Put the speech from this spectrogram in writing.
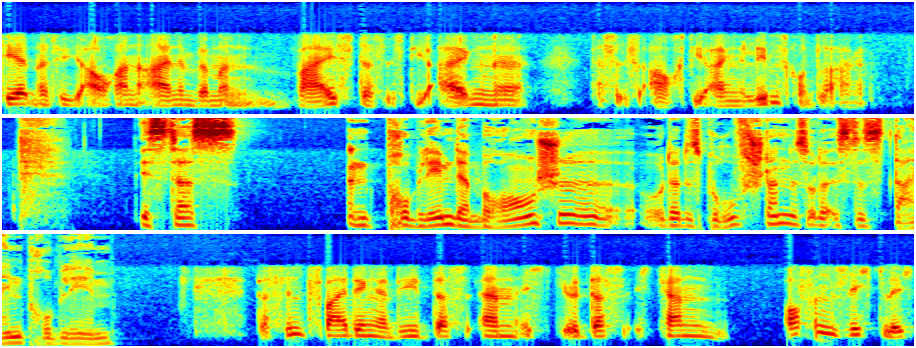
zehrt natürlich auch an einem, wenn man weiß, das ist die eigene das ist auch die eigene Lebensgrundlage. Ist das ein Problem der Branche oder des Berufsstandes oder ist das dein Problem? Das sind zwei Dinge, die das ähm, ich das ich kann offensichtlich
